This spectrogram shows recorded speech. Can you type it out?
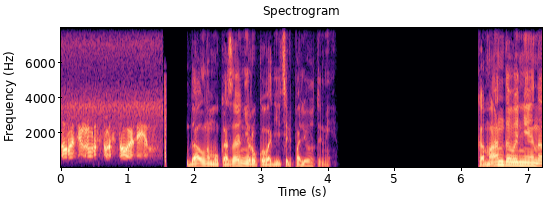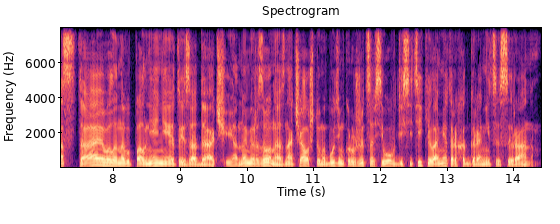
зона дежурства 101. Дал нам указание руководитель полетами. Командование настаивало на выполнении этой задачи, а номер зоны означал, что мы будем кружиться всего в 10 километрах от границы с Ираном.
